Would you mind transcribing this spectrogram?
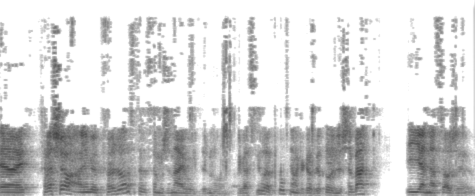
э, хорошо, они говорят, пожалуйста, сама жена его ну, пригласила в кухню, она как раз готовила шаббат, и она сразу же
